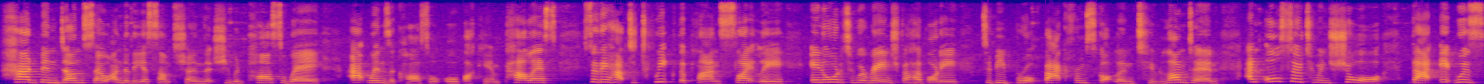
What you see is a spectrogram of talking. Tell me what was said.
had been done so under the assumption that she would pass away at Windsor Castle or Buckingham Palace. So they had to tweak the plan slightly in order to arrange for her body to be brought back from Scotland to London and also to ensure that it was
